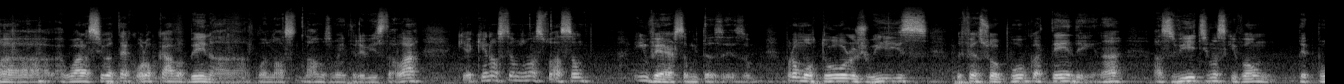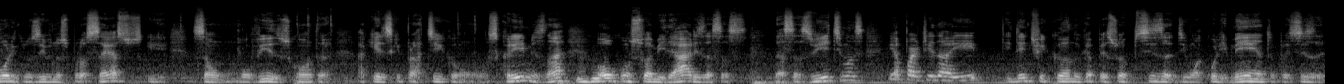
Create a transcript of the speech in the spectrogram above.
ah, agora a Silvia até colocava bem na, na- quando nós dávamos uma entrevista lá, que aqui nós temos uma situação inversa muitas vezes. O promotor, o juiz, o defensor público atendem né, as vítimas que vão depor, inclusive, nos processos que são movidos contra aqueles que praticam os crimes, né? ou com os familiares dessas, dessas vítimas, e a partir daí, identificando que a pessoa precisa de um acolhimento, precisa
